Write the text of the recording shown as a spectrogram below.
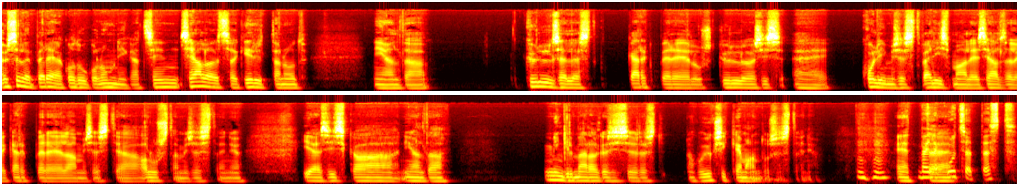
just selle pere ja kodu kolumniga, et siin, seal oled sa kirjutanud nii-öelda küll sellest kärgpere elust, küll siis äh, kolimisest välismaale ja seal selle kärgpere elamisest ja alustamisest on ju. ja siis ka nii-öelda mingil määral ka siis sellest nagu üksikemandusest on ju mm. -hmm. et väljakutsetest.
